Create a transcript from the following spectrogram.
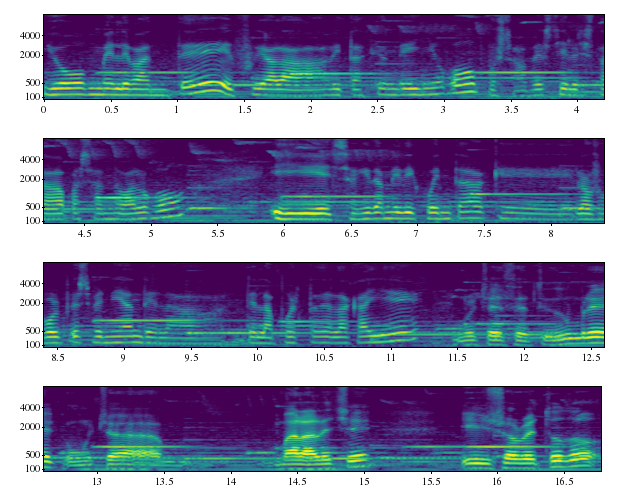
Yo me levanté y fui a la habitación de Íñigo pues a ver si le estaba pasando algo y enseguida me di cuenta que los golpes venían de la, de la puerta de la calle. Mucha incertidumbre, con mucha mala leche y sobre todo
